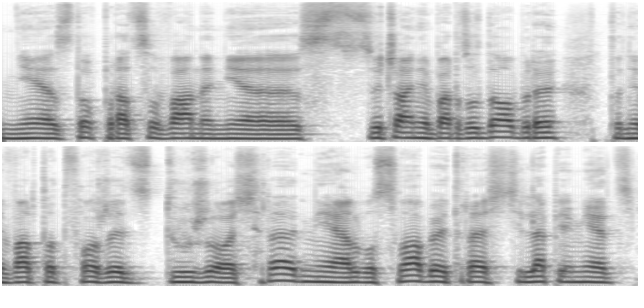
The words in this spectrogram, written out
nie jest dopracowany, nie jest zwyczajnie bardzo dobry, to nie warto tworzyć dużo średniej albo słabej treści. Lepiej mieć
